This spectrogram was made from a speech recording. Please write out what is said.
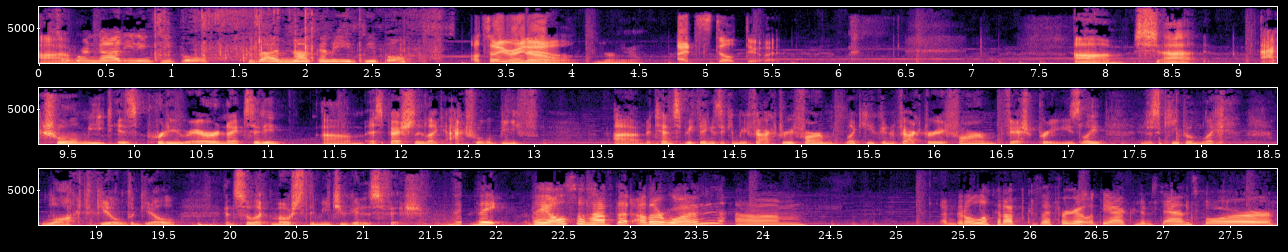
So we're not eating people because I'm not gonna eat people. I'll tell you right now, no, no, no. I'd still do it. Um, uh, actual meat is pretty rare in Night City, um, especially like actual beef. Um, it tends to be things that can be factory farmed. Like you can factory farm fish pretty easily and just keep them like locked gill to gill. And so like most of the meat you get is fish. They they also have that other one. Um, I'm gonna look it up because I forget what the acronym stands for.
